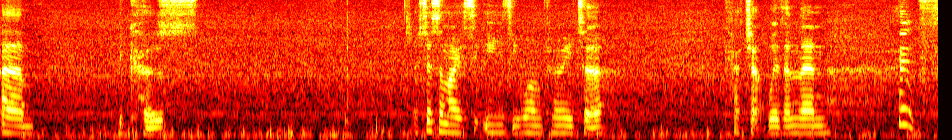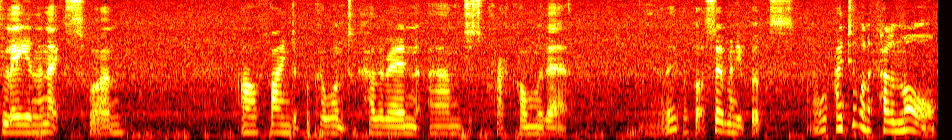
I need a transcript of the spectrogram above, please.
um, because it's just a nice easy one for me to catch up with and then hopefully in the next one I'll find a book I want to colour in and just crack on with it. I've got so many books. I do want to colour more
